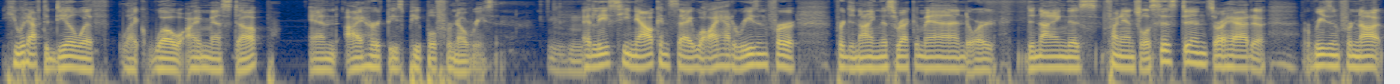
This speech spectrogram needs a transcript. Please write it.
he would have to deal with, like, whoa, I messed up and I hurt these people for no reason. Mm-hmm. At least he now can say, "Well, I had a reason for for denying this recommend or denying this financial assistance, or I had a, a reason for not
